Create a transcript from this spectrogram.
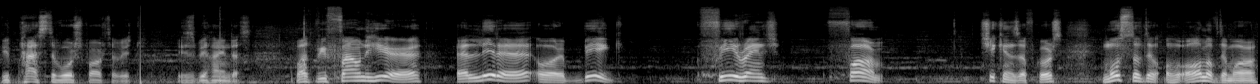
We passed the worst part of it. This is behind us. But we found here a little or a big free range farm chickens of course most of them all of them are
